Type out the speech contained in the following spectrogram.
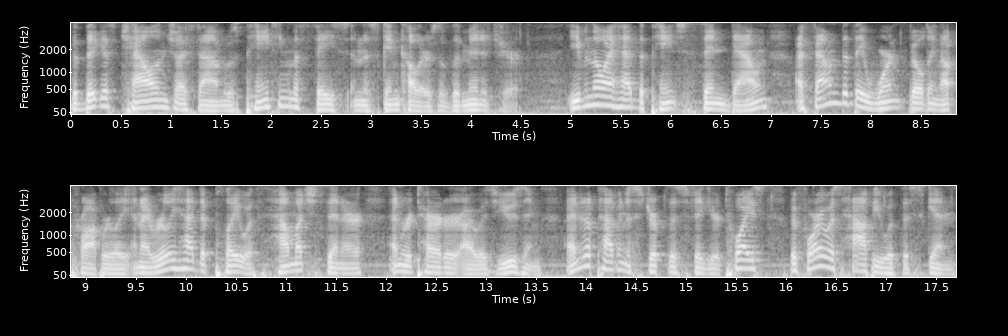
The biggest challenge I found was painting the face and the skin colors of the miniature. Even though I had the paints thinned down, I found that they weren't building up properly and I really had to play with how much thinner and retarder I was using. I ended up having to strip this figure twice before I was happy with the skin.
